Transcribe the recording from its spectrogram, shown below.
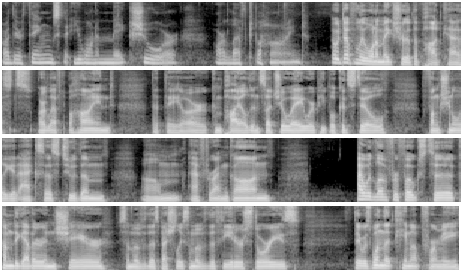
Are there things that you want to make sure are left behind? I would definitely want to make sure that the podcasts are left behind, that they are compiled in such a way where people could still functionally get access to them um, after I'm gone. I would love for folks to come together and share some of the, especially some of the theater stories. There was one that came up for me.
